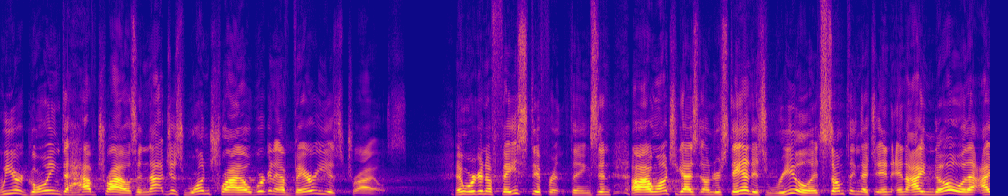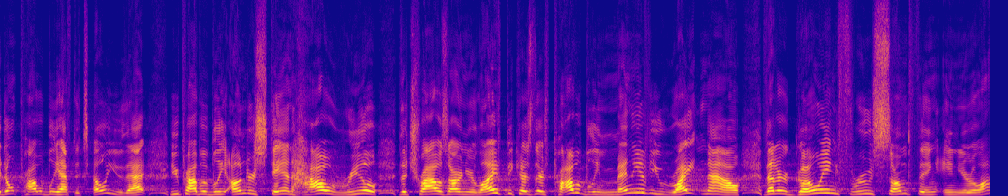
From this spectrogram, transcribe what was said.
We are going to have trials, and not just one trial, we're going to have various trials and we're going to face different things. And I want you guys to understand it's real. It's something that, and, and I know that I don't probably have to tell you that. You probably understand how real the trials are in your life because there's probably many of you right now that are going through something in your life.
